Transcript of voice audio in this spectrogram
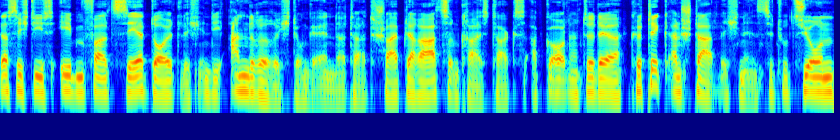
dass sich dies ebenfalls sehr deutlich in die andere Richtung geändert hat, schreibt der Rats- und Kreistagsabgeordnete, der Kritik an staatlichen Institutionen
